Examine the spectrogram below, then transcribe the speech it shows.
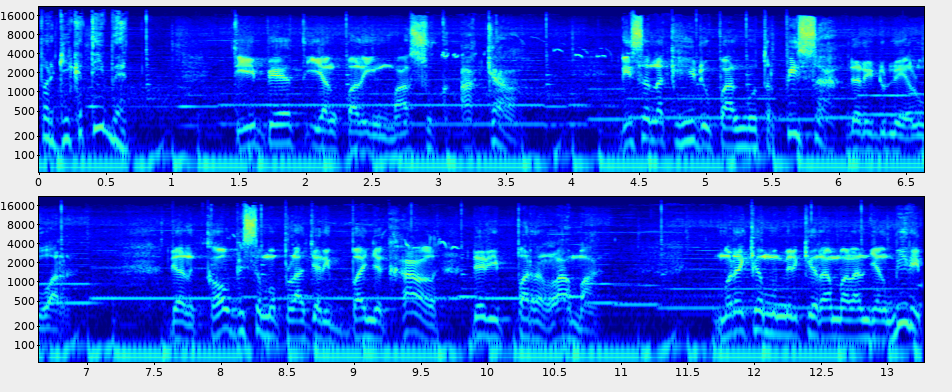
Pergi ke Tibet? Tibet yang paling masuk akal. Di sana kehidupanmu terpisah dari dunia luar. Dan kau bisa mempelajari banyak hal dari para lama. Mereka memiliki ramalan yang mirip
